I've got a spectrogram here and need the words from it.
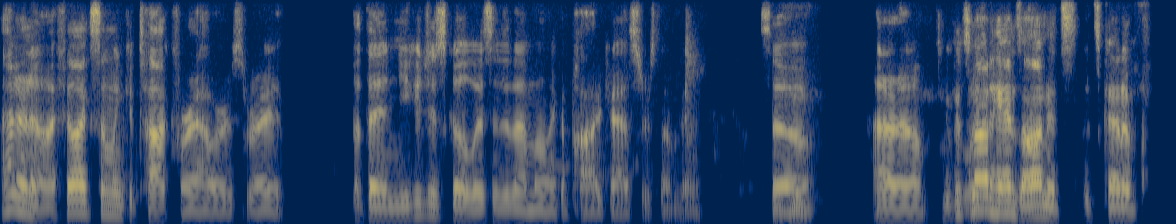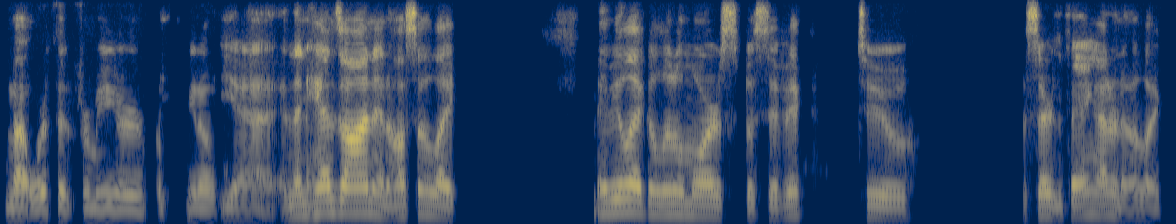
I don't know. I feel like someone could talk for hours, right? But then you could just go listen to them on like a podcast or something. So I don't know. If it's What- not hands on, it's it's kind of not worth it for me, or you know, Yeah, and then hands on, and also like maybe like a little more specific to a certain thing. I don't know, like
